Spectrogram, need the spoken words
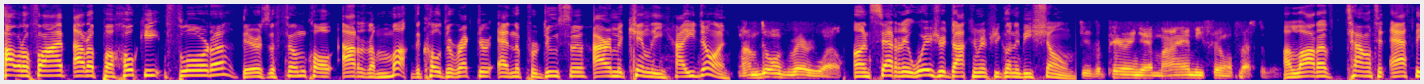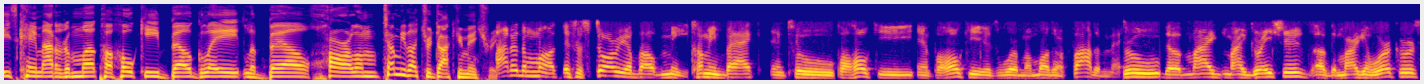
Hot 105 out of Pahokee, Florida. There's a film called Out of the Muck. The co-director and the producer, Ira McKinley. How you doing? I'm doing very well. On Saturday, where's your documentary going to be shown? She's appearing at Miami Film Festival. A lot of talented athletes came out of the muck. Pahokee, Belle Glade, LaBelle, Harlem. Tell me about your documentary. Out of the Muck, it's a story about me coming back into Pahokee, and Pahokee is where my mother and father met. Through the mig- migrations of the migrant workers,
